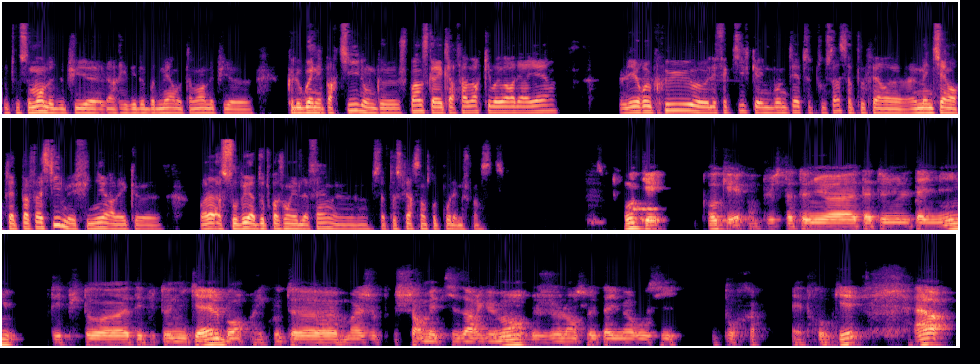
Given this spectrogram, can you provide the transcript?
de tout ce monde, depuis euh, l'arrivée de Bodmer notamment, depuis euh, que Le Guen est parti. Donc, euh, je pense qu'avec la faveur qu'il va y avoir derrière, les recrues, euh, l'effectif qui a une bonne tête, tout ça, ça peut faire un maintien. Alors peut-être pas facile, mais finir avec voilà, sauver à deux trois journées de la fin, ça peut se faire sans trop de problème, je pense. Ok, ok. En plus, t'as tenu, euh, t'as tenu le timing. T'es plutôt, euh, t'es plutôt nickel. Bon, écoute, euh, moi, je, je sors mes petits arguments. Je lance le timer aussi pour être ok. Alors,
